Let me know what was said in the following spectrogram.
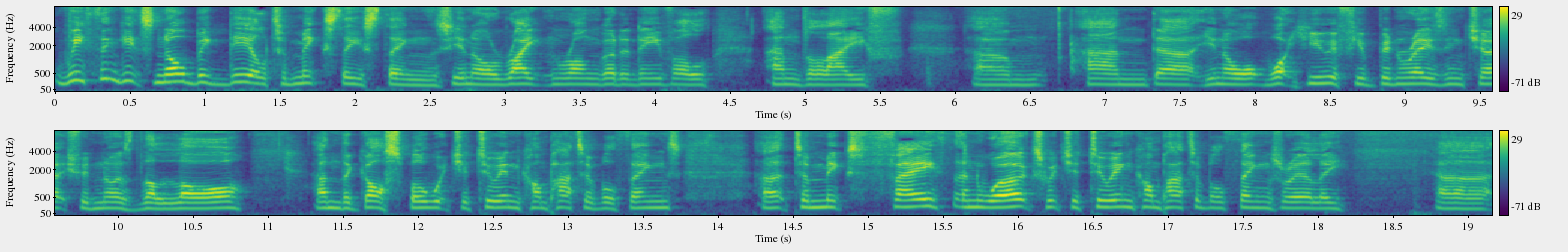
We think it's no big deal to mix these things, you know, right and wrong, good and evil, and life. Um, and, uh, you know, what you, if you've been raised in church, would know as the law and the gospel, which are two incompatible things uh, to mix faith and works, which are two incompatible things, really. Uh,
